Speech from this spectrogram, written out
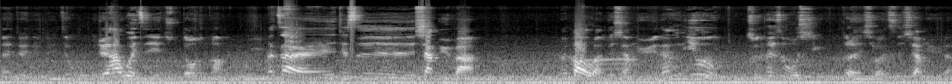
对对对对，这我觉得它位置也都很好。那再来就是香鱼吧，那爆卵的香鱼，但是因为纯粹是我喜我个人喜欢吃香鱼啦，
